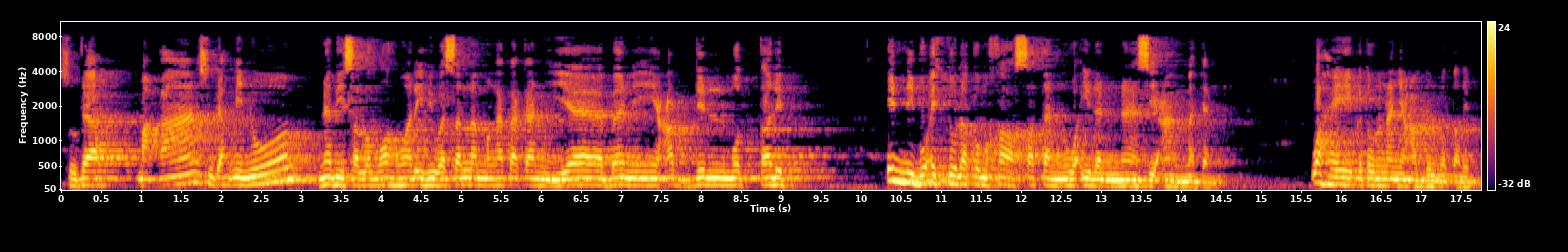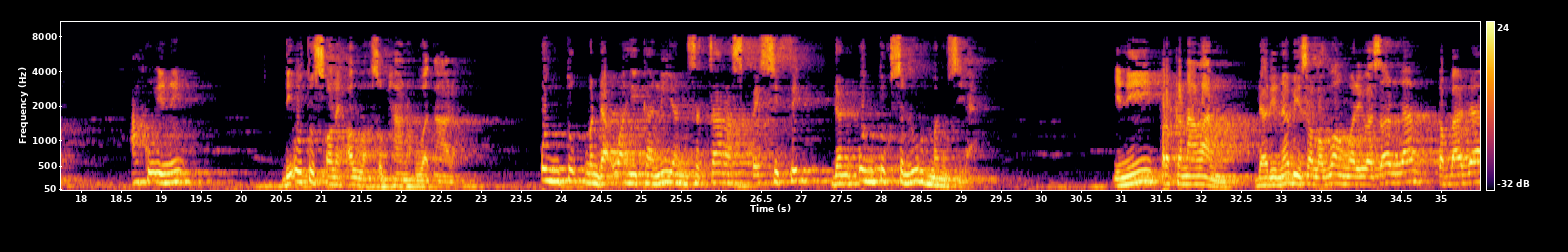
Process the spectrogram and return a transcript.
sudah makan, sudah minum, Nabi Shallallahu Alaihi Wasallam mengatakan, Ya bani Abdul Muttalib, Inni bu'ithu lakum khasatan wa ilan nasi ammatan. Wahai keturunannya Abdul Muttalib, aku ini diutus oleh Allah Subhanahu wa taala untuk mendakwahi kalian secara spesifik dan untuk seluruh manusia. Ini perkenalan dari Nabi Shallallahu Alaihi Wasallam kepada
